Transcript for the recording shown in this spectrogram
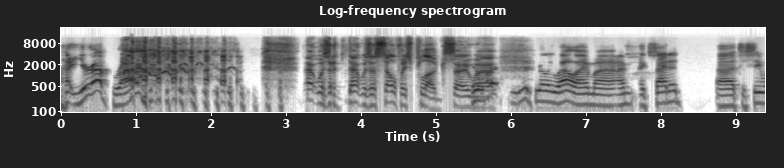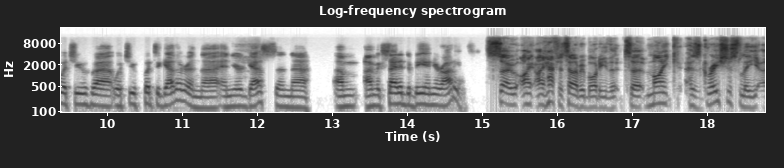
You're up, Rob. that was a that was a selfish plug. So uh, really well. I'm uh, I'm excited uh, to see what you've uh, what you've put together and uh, and your guests, and uh, I'm I'm excited to be in your audience. So I, I, have to tell everybody that uh, Mike has graciously uh,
